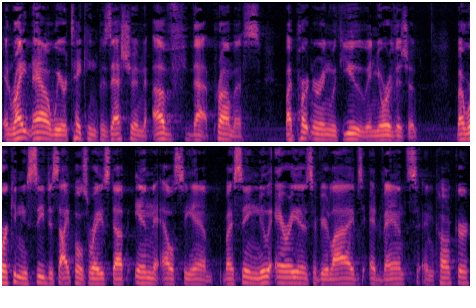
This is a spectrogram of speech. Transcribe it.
And right now, we are taking possession of that promise by partnering with you in your vision, by working to see disciples raised up in LCM, by seeing new areas of your lives advance and conquer.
